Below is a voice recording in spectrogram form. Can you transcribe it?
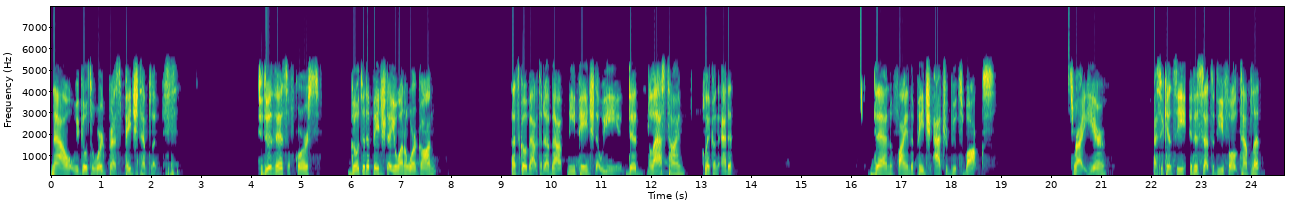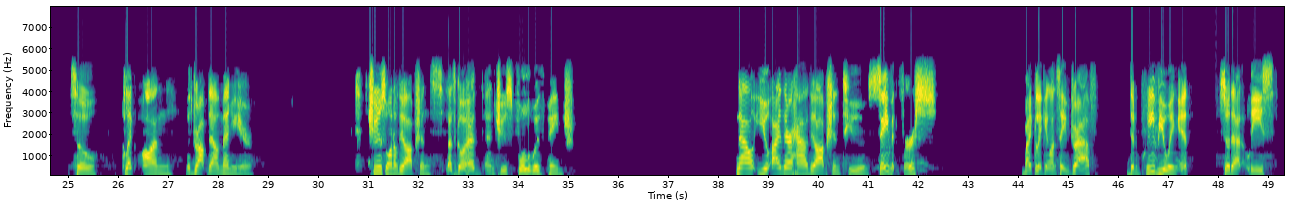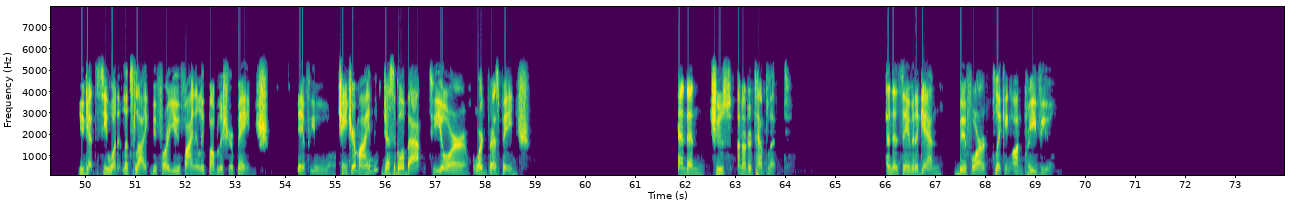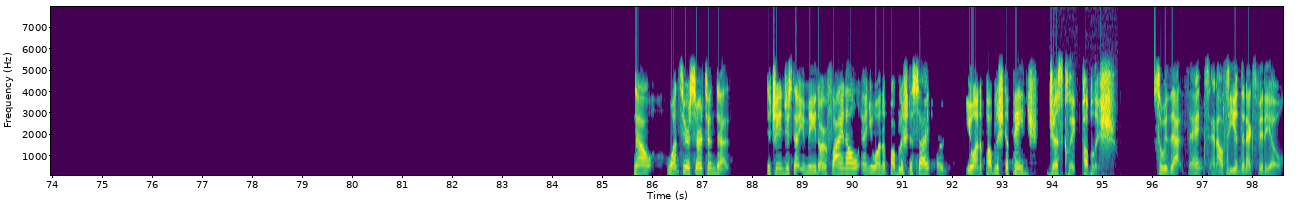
Now we go to WordPress page templates. To do this, of course, go to the page that you want to work on. Let's go back to the About Me page that we did the last time. Click on Edit. Then find the Page Attributes box. It's right here. As you can see, it is set to default template. So click on the drop down menu here choose one of the options. Let's go ahead and choose full width page. Now you either have the option to save it first by clicking on save draft then previewing it so that at least you get to see what it looks like before you finally publish your page. If you change your mind, just go back to your WordPress page and then choose another template. And then save it again before clicking on preview. Now, once you're certain that the changes that you made are final and you want to publish the site or you want to publish the page, just click publish. So with that, thanks and I'll see you in the next video.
